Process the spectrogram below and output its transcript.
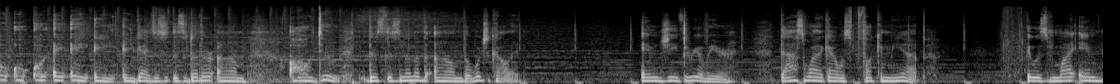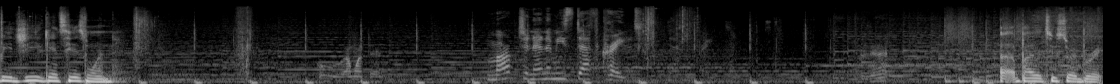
Oh, oh, oh, hey, hey, hey, hey, you guys, there's, there's another, um, oh, dude, there's, there's another, um, the, what you call it? MG3 over here. That's why that guy was fucking me up. It was my MVG against his one. Ooh, I want that. Marked an enemy's death crate. Who's in it? Uh, by the two-story brick.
